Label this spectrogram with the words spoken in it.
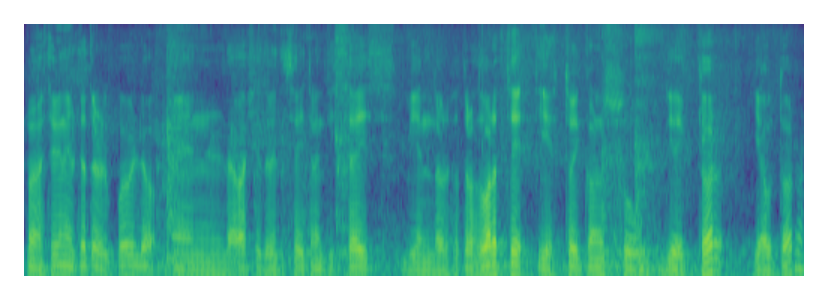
Bueno, estoy en el Teatro del Pueblo, en la Valle 3636, viendo Los Otros Duarte, y estoy con su director y autor.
